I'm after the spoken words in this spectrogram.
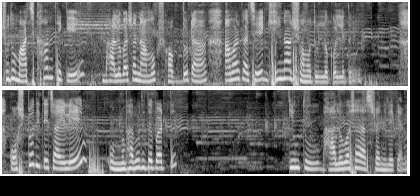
শুধু মাঝখান থেকে ভালোবাসা নামক শব্দটা আমার কাছে ঘৃণার সমতুল্য করলে তুমি। কষ্ট দিতে চাইলে অন্যভাবেও দিতে পারতে। কিন্তু ভালোবাসায় আশ্রয় নিলে কেন?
